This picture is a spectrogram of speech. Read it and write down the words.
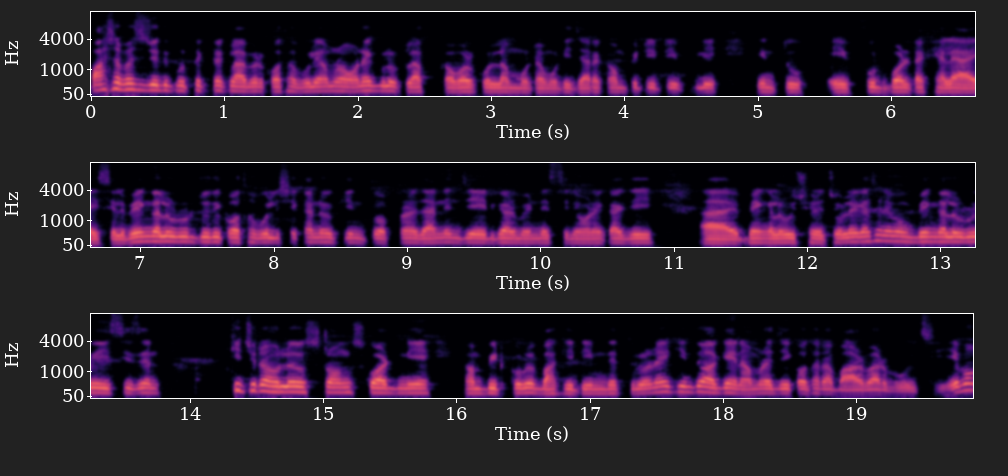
পাশাপাশি যদি প্রত্যেকটা ক্লাবের কথা বলি, আমরা অনেকগুলো ক্লাব কভার করলাম মোটামুটি যারা কম্পিটিটিভলি কিন্তু এই ফুটবলটা খেলে আইএসএল। বেঙ্গালুরুর যদি কথা বলি, সেখানেও কিন্তু আপনারা জানেন যে এডগার মেন্ডেস তিনি অনেক আগেই বেঙ্গালুরু ছেড়ে চলে গেছেন এবং বেঙ্গালুরু এই সিজন কিছুটা হলেও স্ট্রং স্কোয়াড নিয়ে কম্পিট করবে বাকি টিমদের তুলনায়। কিন্তু আগেন আমরা যে কথাটা বারবার বলছি, এবং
